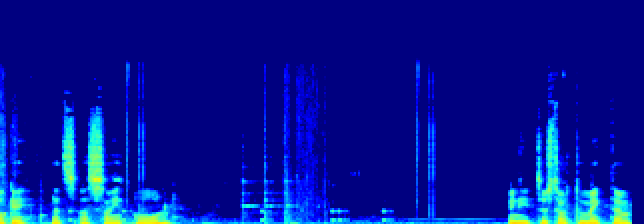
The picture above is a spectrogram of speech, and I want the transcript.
Okay, let's assign all. We need to start to make them.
